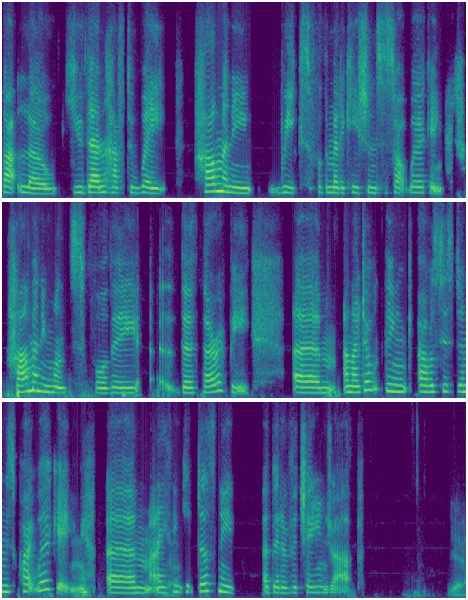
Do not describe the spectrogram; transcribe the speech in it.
that low you then have to wait how many weeks for the medication to start working how many months for the the therapy um, and i don't think our system is quite working um, i No. think it does need a bit of a change up Yeah.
